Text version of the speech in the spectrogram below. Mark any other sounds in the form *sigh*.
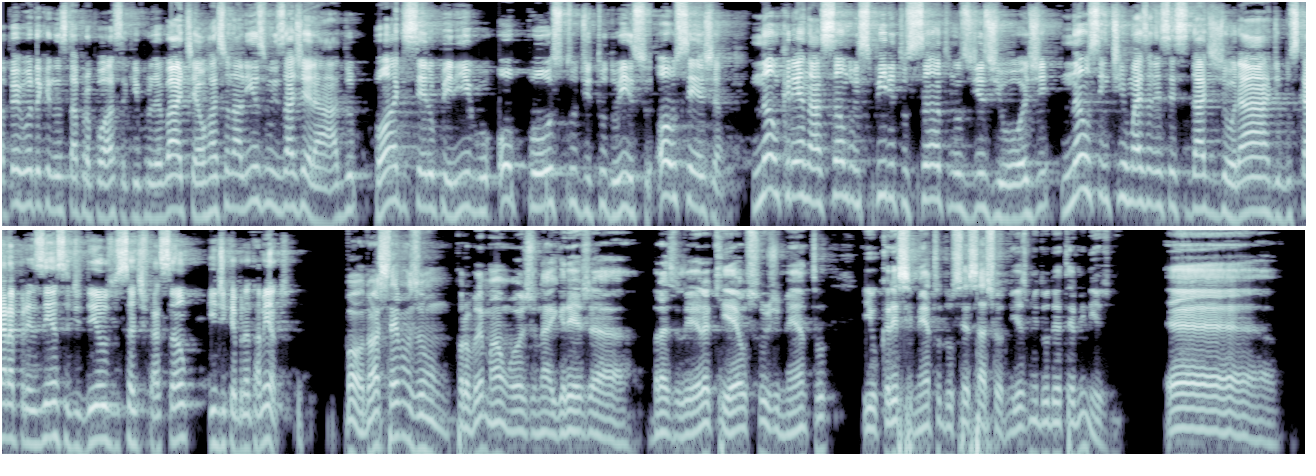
a pergunta que nos está proposta aqui para o debate é: o racionalismo exagerado pode ser o perigo oposto de tudo isso? Ou seja, não crer na ação do Espírito Santo nos dias de hoje, não sentir mais a necessidade de orar, de buscar a presença de Deus, de santificação e de quebrantamento? Bom, nós temos um problemão hoje na igreja brasileira que é o surgimento e o crescimento do sensacionismo e do determinismo. É,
